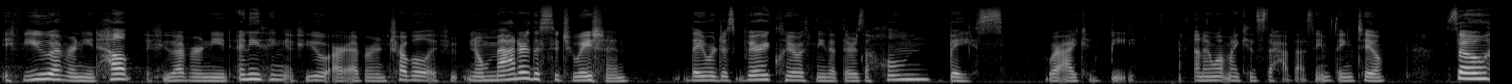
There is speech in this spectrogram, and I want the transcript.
if you ever need help, if you ever need anything, if you are ever in trouble, if you, no matter the situation, they were just very clear with me that there's a home base where I could be. And I want my kids to have that same thing too. So,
